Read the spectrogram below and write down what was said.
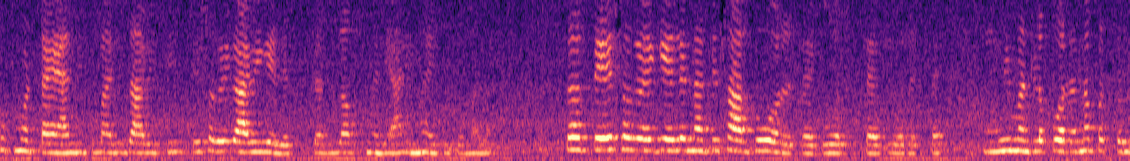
खूप मोठा आहे आणि ती माझी जावीची ते सगळे गावी गेलेत. त्या ब्लॉकमध्ये आहे माहिती तुम्हाला. तर ते सगळे गेले ना ते सारखं ओरडत आहेत ओरडत आहेत ओरडत आहेत. मग मी म्हटलं पोरांना पटकन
